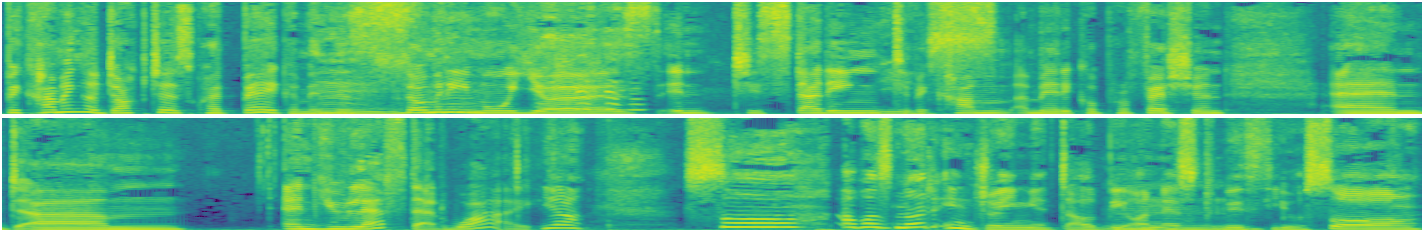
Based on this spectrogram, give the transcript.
becoming a doctor is quite big. I mean, there's mm. so many mm-hmm. more years into studying to become a medical profession, and um, and you left that. Why? Yeah. So I was not enjoying it, I'll be mm. honest with you. So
